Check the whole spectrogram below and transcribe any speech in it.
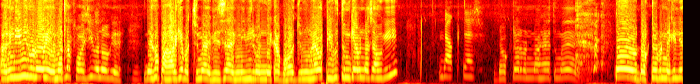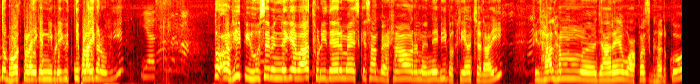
अग्निवीर बनोगे मतलब फौजी बनोगे? देखो पहाड़ के बच्चों में अभी से अग्निवीर बनने का बहुत जुनून है। और पीहू तुम क्या बनना चाहोगी? डॉक्टर। डॉक्टर बनना है तुम्हें। तो डॉक्टर बनने के लिए तो बहुत पढ़ाई करनी पड़ेगी। इतनी पढ़ाई करोगी? यस। तो अभी पीहू से मिलने के बाद थोड़ी देर मैं इसके साथ बैठा और मैंने भी बकरियाँ चलाई फ़िलहाल हम जा रहे हैं वापस घर को।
